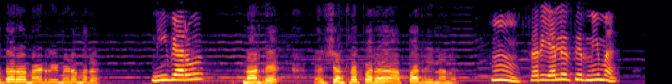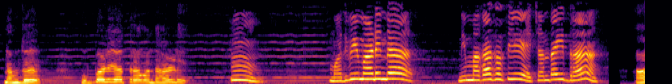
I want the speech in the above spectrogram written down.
ಉದ್ಧಾರ ಮಾಡ್ರಿ ಮೇಡಮರ. ನಾನ್ರೆ ಶಂಕರಪ್ಪರ ಅಪ್ಪಾರ್ರಿ ನಾನು. ಹ್ಮ್ ಸರಿ ಎಲ್ಲಿರ್ತೀರಿ ನೀವ? ನಮ್ದು ಹುಬ್ಬಳ್ಳಿ ಹತ್ರ ಒಂದು ಹಳ್ಳಿ. ಹ್ಮ್ ಮದ್ವಿ ಮಾಡಿಂದ? ನಿಮ್ ಮಗ ಸಸಿ ಚಂದ ಇದ್ರ? ಆ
